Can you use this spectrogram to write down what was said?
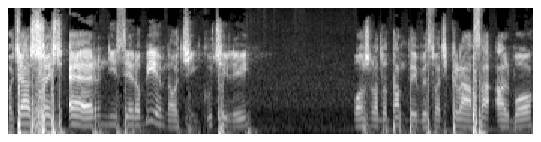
Chociaż 6R nic nie robiłem na odcinku, czyli można do tamtej wysłać klasa albo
